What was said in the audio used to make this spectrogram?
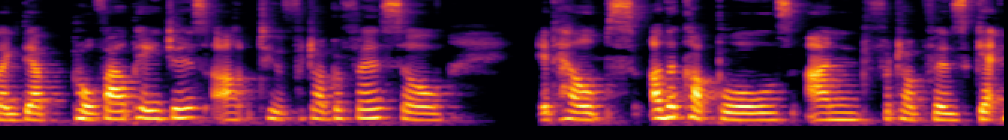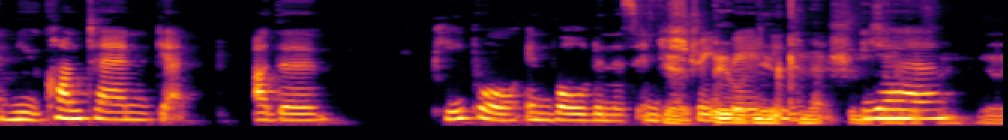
like their profile pages out to photographers so it helps other couples and photographers get new content, get other people involved in this industry. Yeah, build really. new connections. Yeah. And. Yeah.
